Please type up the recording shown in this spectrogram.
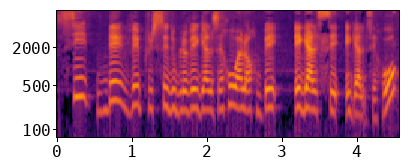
si BV plus CW égale 0, alors B égale C égale 0.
